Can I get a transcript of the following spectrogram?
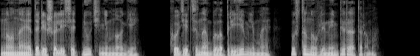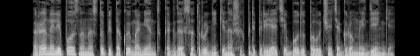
но на это решались отнюдь немногие, хоть и цена была приемлемая, установленная императором. Рано или поздно наступит такой момент, когда сотрудники наших предприятий будут получать огромные деньги,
